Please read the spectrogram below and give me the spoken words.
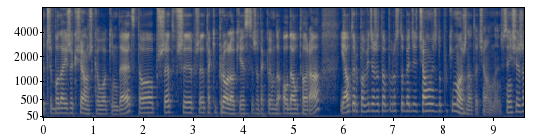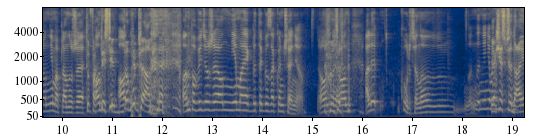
y, czy bodajże książkę Walking Dead, to przed, przy, przed taki prolog jest, że tak powiem, do, od autora i autor powiedział, że to po prostu będzie ciągnąć, dopóki można to ciągnąć. W sensie, że on nie ma planu, że... To faktycznie on, on, dobry plan. On powiedział, że on nie ma jakby tego zakończenia. On, on, ale kurczę, no, no no nie, nie ma Jak się sprzedaje,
